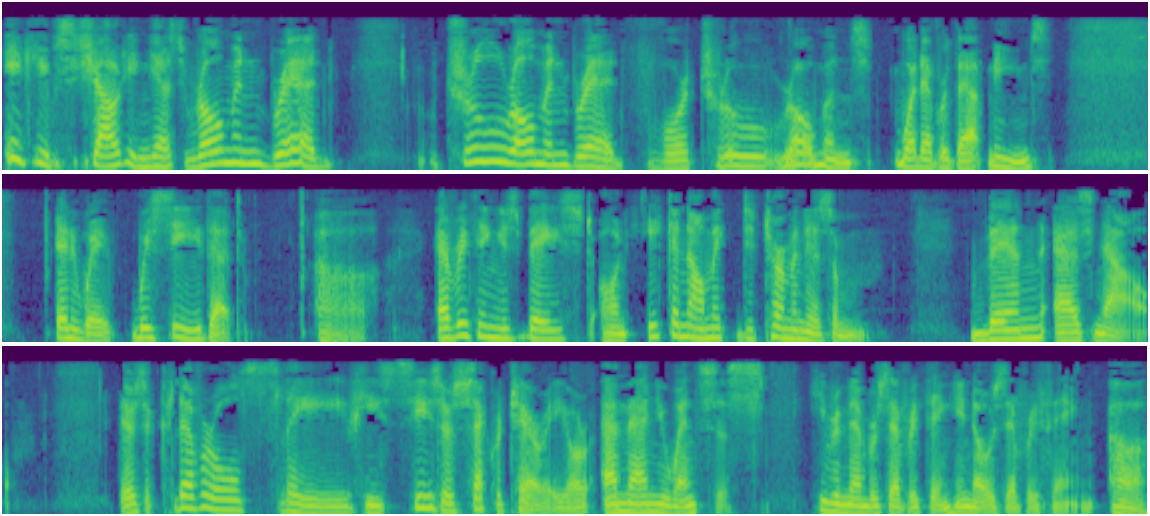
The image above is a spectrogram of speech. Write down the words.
he keeps shouting, yes, Roman bread. True Roman bread for true Romans, whatever that means. Anyway, we see that uh, everything is based on economic determinism, then as now. There's a clever old slave. He's Caesar's secretary, or amanuensis. He remembers everything. He knows everything. Uh,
